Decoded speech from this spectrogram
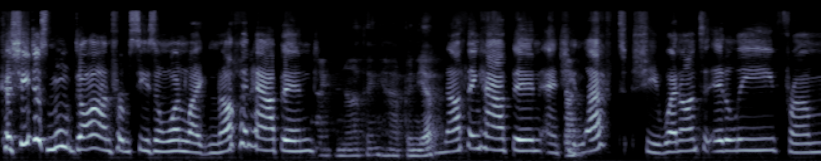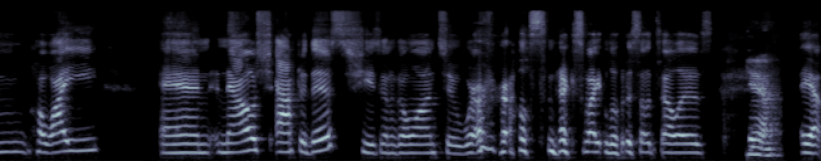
because she just moved on from season one like nothing happened. Like nothing happened. Yep. Nothing happened, and she yeah. left. She went on to Italy from Hawaii, and now after this, she's gonna go on to wherever else the next White Lotus hotel is. Yeah. Yeah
